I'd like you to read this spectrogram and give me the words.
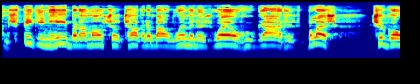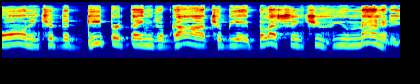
I'm speaking he, but I'm also talking about women as well who God has blessed to go on into the deeper things of God to be a blessing to humanity.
